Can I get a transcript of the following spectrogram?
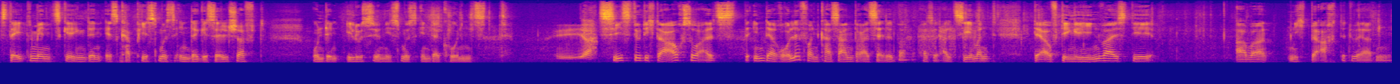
Statements gegen den Eskapismus in der Gesellschaft und den Illusionismus in der Kunst. Ja. Siehst du dich da auch so als in der Rolle von Cassandra selber, also als jemand, der auf Dinge hinweist, die aber nicht beachtet werden?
